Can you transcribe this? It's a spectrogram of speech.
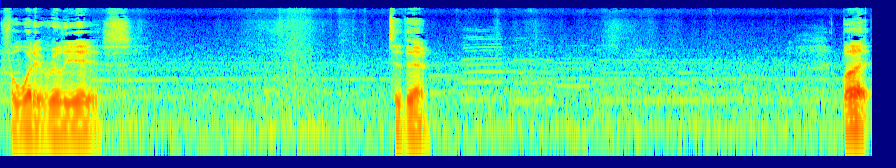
for what it really is to them. But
